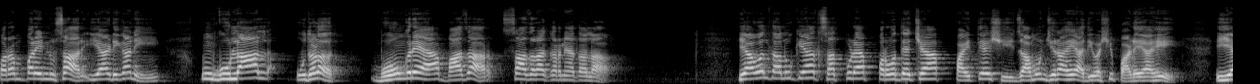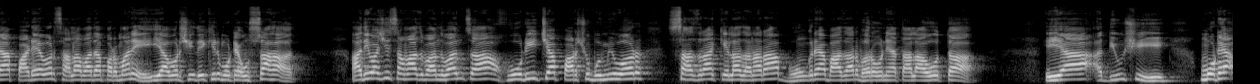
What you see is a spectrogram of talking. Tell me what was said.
परंपरेनुसार या ठिकाणी गुलाल उधळत भोंगऱ्या बाजार साजरा करण्यात आला. यावल तालुक्यात सातपुड्या पर्वताच्या पायथ्याशी जामुनझिरा हे आदिवासी पाडे आहे. या पाड्यावर सालाबादाप्रमाणे यावर्षी देखील मोठ्या उत्साहात आदिवासी समाज बांधवांचा होडीच्या पार्श्वभूमीवर साजरा केला जाणारा भोंगऱ्या बाजार भरवण्यात आला होता. या दिवशी मोठ्या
